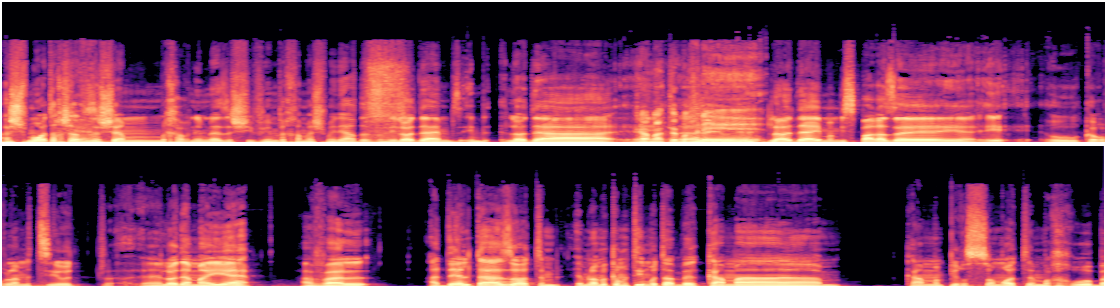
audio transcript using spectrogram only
השמועות עכשיו כן. זה שהם מכוונים לאיזה 75 מיליארד, אז אני לא יודע אם, אם לא יודע, כמה אתם אה, אחראים? אני- לא יודע אם המספר הזה אה, הוא קרוב למציאות, אה, לא יודע מה יהיה, אבל הדלתא הזאת, הם, הם לא מקמטים אותה בכמה כמה פרסומות הם מכרו, ב,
